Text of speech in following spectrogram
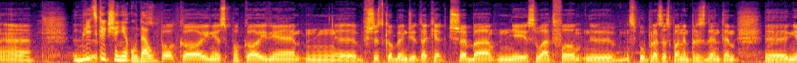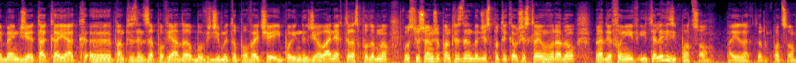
E, Blitzkrieg się nie udał. Spokojnie, spokojnie. Mm, e, Wszystko będzie tak jak trzeba. Nie jest łatwo. E, Współpraca z panem prezydentem e, nie będzie taka, jak pan prezydent zapowiadał, bo widzimy to po wecie i po innych działaniach. Teraz podobno usłyszałem, że pan prezydent będzie spotykał się z Krajową Radą Radiofonii i Telewizji. Po co, panie redaktor? Po co?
